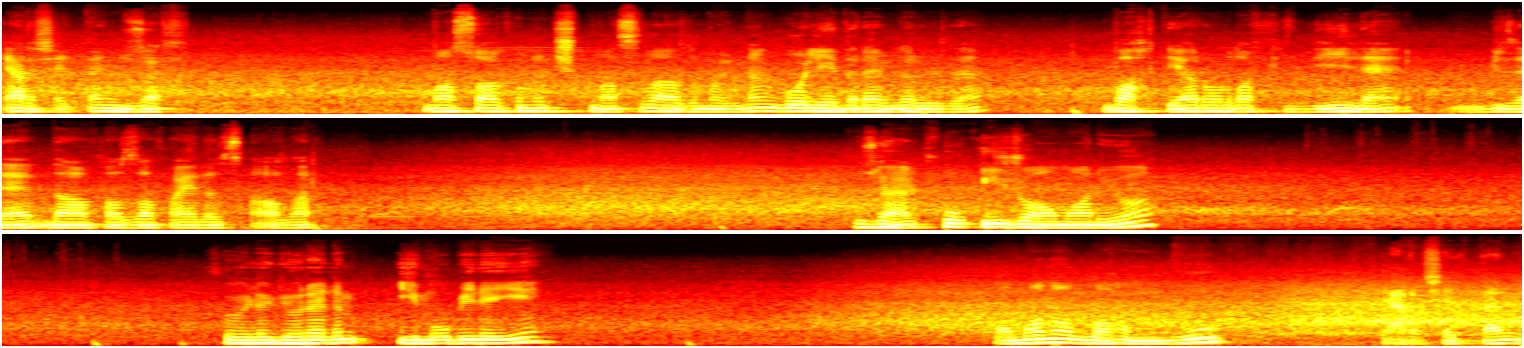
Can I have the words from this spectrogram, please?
Gerçekten güzel. Masuaku'nun çıkması lazım oyundan. Gol yedirebilir bize. Bahtiyar orada fiziğiyle bize daha fazla fayda sağlar. Güzel. Çok iyi Joao Mario. Şöyle görelim Immobile'yi. Aman Allah'ım bu gerçekten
